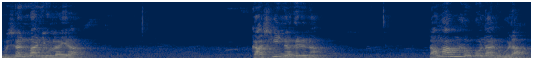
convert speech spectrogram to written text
મુસલમાન યુલૈયા કાશી નગરના તમામ લોકોના લુગડા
